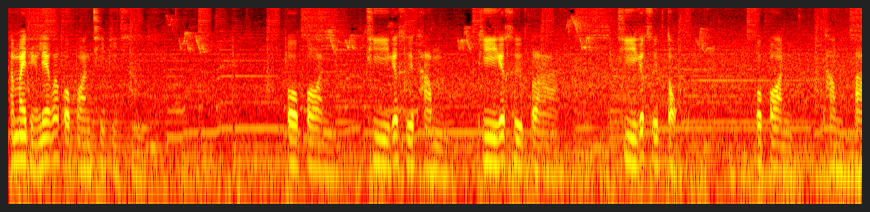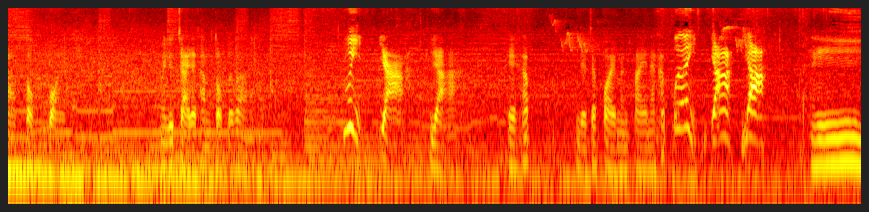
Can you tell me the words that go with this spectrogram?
ทำไมถึงเรียกว่าโปรปอน TPT โปรปอน T ก็คือทำ P ก็คือปลา T ก็คือตกโปรปอนทำปลาตกบ่อย ไม่รู้ใจจะทำตกหรือเปล่านะครับอุ้ยอย่าอย่าโอเคครับ เดี๋ยวจะปล่อยมันไปนะครับเฮ้ยอย่าอย่านี่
